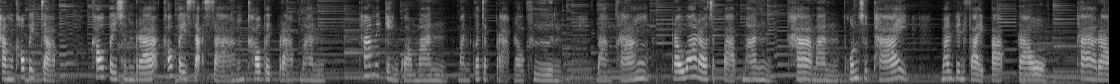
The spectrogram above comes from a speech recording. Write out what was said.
ธรรมเข้าไปจับ เข้าไปชำระเข้าไปสะสาง เข้าไปปราบมัน ถ้าไม่เก่งกว่ามัน มันก็จะปราบเราคืน บางครั้งเราว่าเราจะปราบมัน ฆ่ามัน พ้นสุดท้าย มันเป็นฝ่ายปราบเรา ถ้าเรา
